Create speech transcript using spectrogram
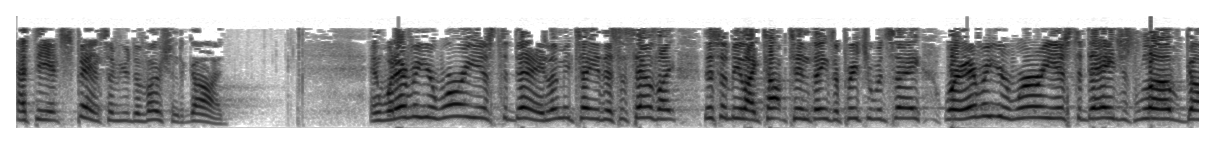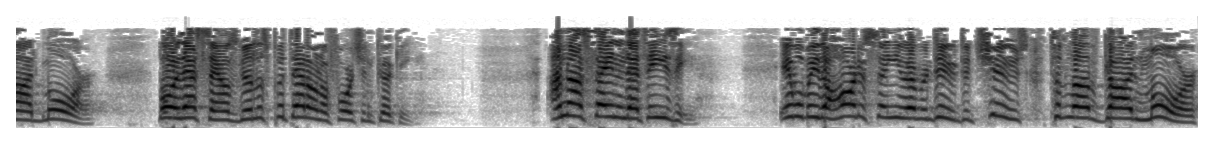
at the expense of your devotion to God. And whatever your worry is today, let me tell you this, it sounds like, this would be like top 10 things a preacher would say. Wherever your worry is today, just love God more. Boy, that sounds good. Let's put that on a fortune cookie. I'm not saying that that's easy. It will be the hardest thing you ever do to choose to love God more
